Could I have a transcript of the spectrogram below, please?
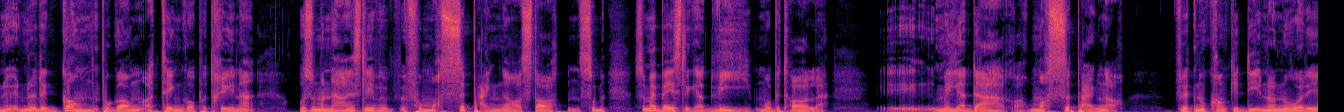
Nå er det gang på gang at ting går på trynet, og så må næringslivet få masse penger av staten, som, som er basically at vi må betale milliardærer masse penger. For nå kan ikke de, nå de,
